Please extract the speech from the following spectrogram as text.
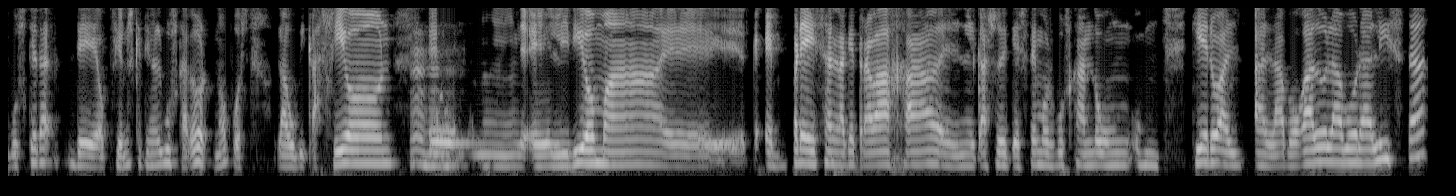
búsqueda de opciones que tiene el buscador, ¿no? Pues la ubicación, em, el idioma, eh, empresa en la que trabaja, en el caso de que estemos buscando un, quiero al, abogado laboralista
